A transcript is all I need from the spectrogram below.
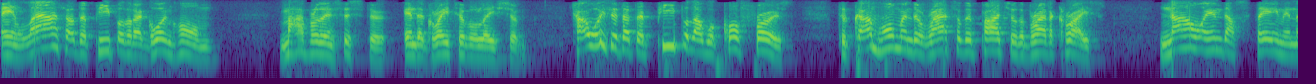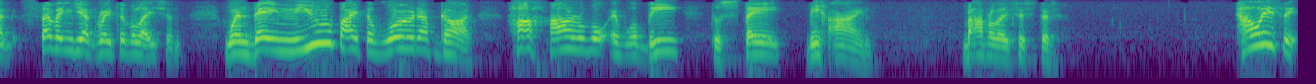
And last are the people that are going home, my brother and sister, in the great tribulation. How is it that the people that were called first to come home in the rapture departure of the bride of Christ now end up staying in a seven-year great tribulation when they knew by the word of God how horrible it will be to stay behind. Brother and how is it?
